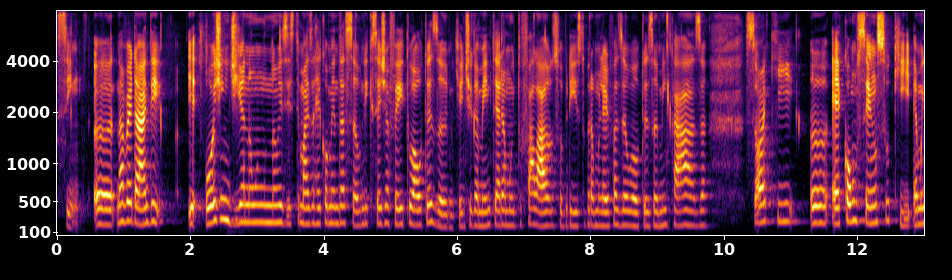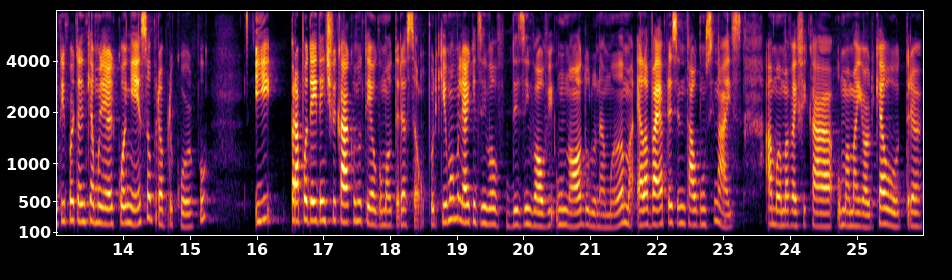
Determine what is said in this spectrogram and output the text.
Sim. Uh, na verdade, hoje em dia não, não existe mais a recomendação de que seja feito o autoexame, que antigamente era muito falado sobre isso para a mulher fazer o autoexame em casa. Só que uh, é consenso que é muito importante que a mulher conheça o próprio corpo e para poder identificar quando tem alguma alteração. Porque uma mulher que desenvolve, desenvolve, um nódulo na mama, ela vai apresentar alguns sinais. A mama vai ficar uma maior do que a outra,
